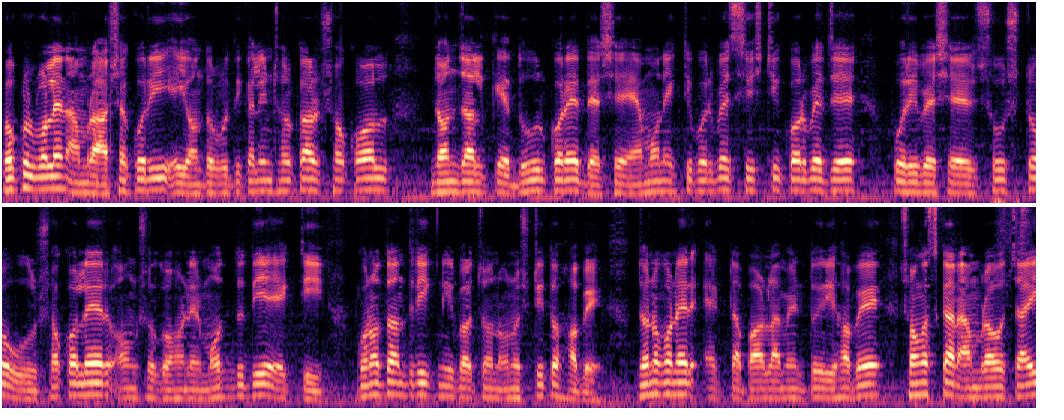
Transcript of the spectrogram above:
ফখরুল বলেন, আমরা আশা করি এই অন্তর্বর্তীকালীন সরকার সকল জঞ্জালকে দূর করে দেশে এমন একটি পরিবেশ সৃষ্টি করবে যে পরিবেশে সুষ্ঠু ও সকলের অংশগ্রহণের মধ্য দিয়ে একটি গণতান্ত্রিক নির্বাচন অনুষ্ঠিত হবে। জনগণের একটা পার্লামেন্ট তৈরি হবে। সংস্কার আমরাও চাই।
